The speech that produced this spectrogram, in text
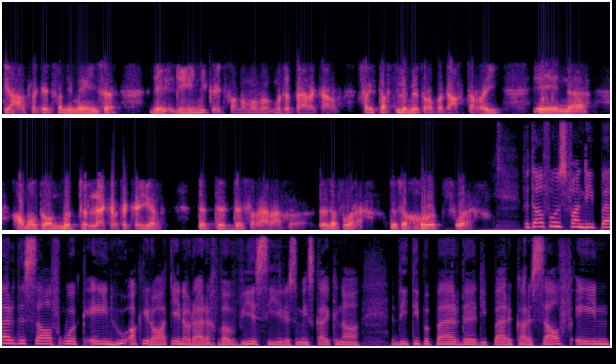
die hartlikheid van die mense, die die uniekheid van om met 'n perdekar 50 km op 'n dag te ry en uh almal te ontmoet, lekker te kuier. Dit dit dis regtig dis 'n voorreg. Dis 'n groot voorreg. Vertel vir ons van die perde self ook en hoe akkuraat jy nou regtig wou wees hier as 'n mens kyk na die tipe perde, die perdekarre self en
